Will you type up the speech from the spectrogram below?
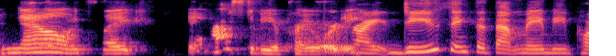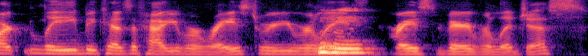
And now it's like it has to be a priority. Right. Do you think that that may be partly because of how you were raised? Were you Mm-hmm. raised raised very religious?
